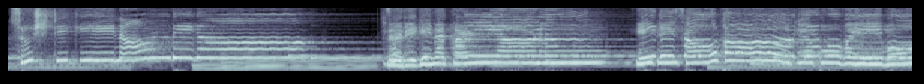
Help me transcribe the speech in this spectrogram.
సృష్టికి నాందిగా. జరిగిన కళ్యాణం. ఇది సౌభాగ్యపు వైభోగం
